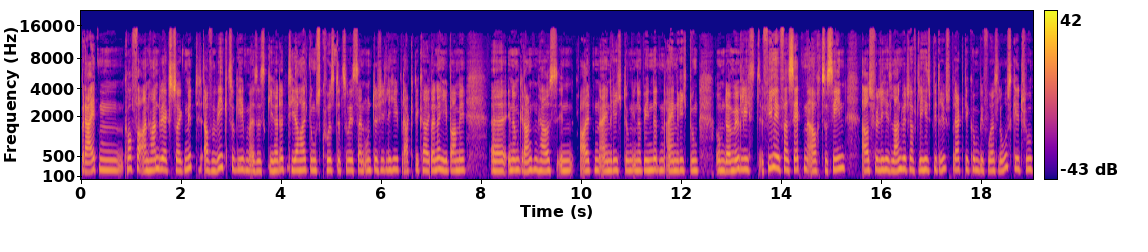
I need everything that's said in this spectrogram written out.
breiten Koffer an Handwerkszeug mit auf den Weg zu geben. Also es gehört ein Tierhaltungskurs dazu, es sind unterschiedliche Praktika bei einer Hebamme, äh, in einem Krankenhaus, in alten Einrichtungen, in einer Behinderteneinrichtung, um da möglichst viele Facetten auch zu sehen. Ausführliches landwirtschaftliches Betriebspraktikum, bevor es losgeht schon.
